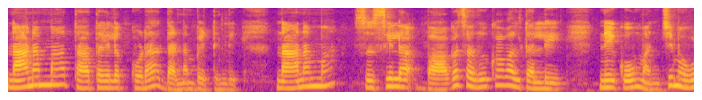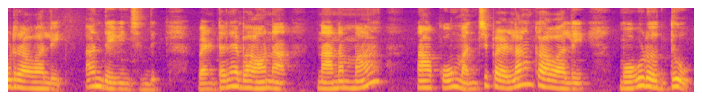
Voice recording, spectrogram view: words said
నానమ్మ తాతయ్యలకు కూడా దండం పెట్టింది. నానమ్మ సుశీల బాగా చదువుకోవాలి తల్లి. నీకు మంచి మొగుడు రావాలి అని దీవించింది. వెంటనే భావన నానమ్మ నాకు మంచి పెళ్ళాం కావాలి. మొగుడు వద్దు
